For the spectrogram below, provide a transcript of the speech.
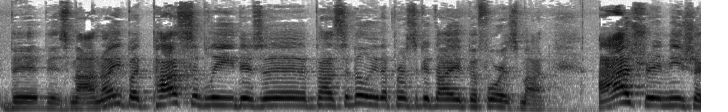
but possibly there's a possibility that person could die before his man. Ashrei Misha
